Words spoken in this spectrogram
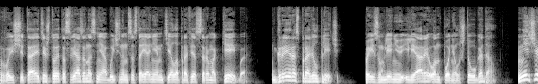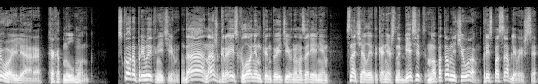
«Вы считаете, что это связано с необычным состоянием тела профессора Маккейба?» Грей расправил плечи. По изумлению Илиары он понял, что угадал. «Ничего, Илиара», — хохотнул Монг. «Скоро привыкнете. Да, наш Грей склонен к интуитивным озарениям. Сначала это, конечно, бесит, но потом ничего, приспосабливаешься.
